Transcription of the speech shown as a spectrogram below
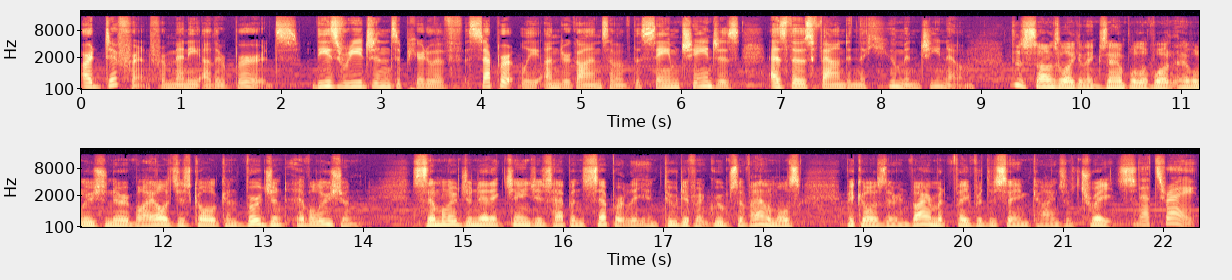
are different from many other birds. These regions appear to have separately undergone some of the same changes as those found in the human genome. This sounds like an example of what evolutionary biologists call convergent evolution. Similar genetic changes happen separately in two different groups of animals because their environment favored the same kinds of traits. That's right.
